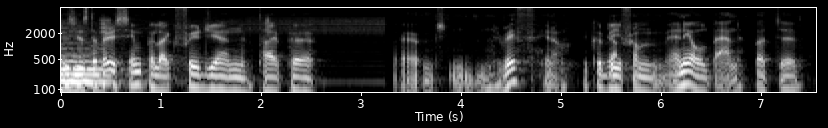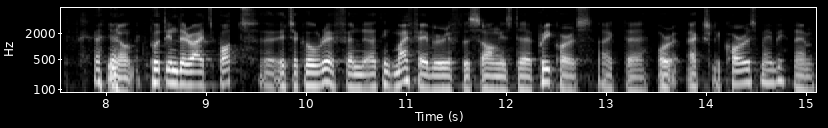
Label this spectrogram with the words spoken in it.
Which is just a very simple, like Phrygian type uh, um, riff. You know, it could be from any old band, but uh, you know, put in the right spot, uh, it's a cool riff. And I think my favorite riff of the song is the pre-chorus, like the or actually chorus maybe. Um,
